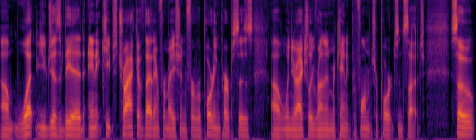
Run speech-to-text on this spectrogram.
um, what you just did and it keeps track of that information for reporting purposes uh, when you're actually running mechanic performance reports and such. So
